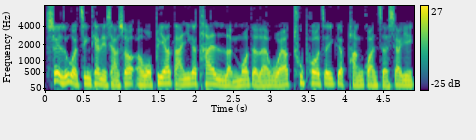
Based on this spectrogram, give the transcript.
所以如果今天你想说，呃，我不要当一个太冷漠的人，我要突破这一个旁观者效应，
